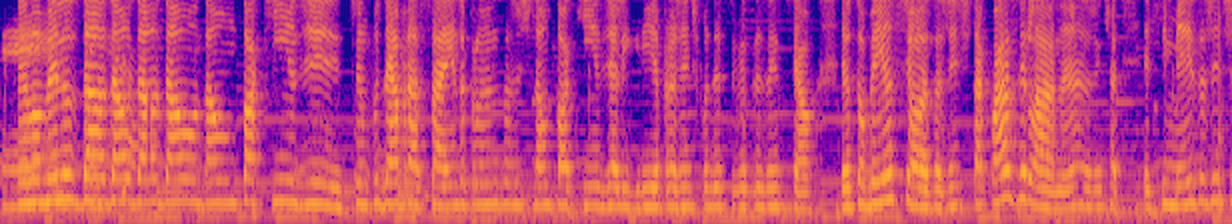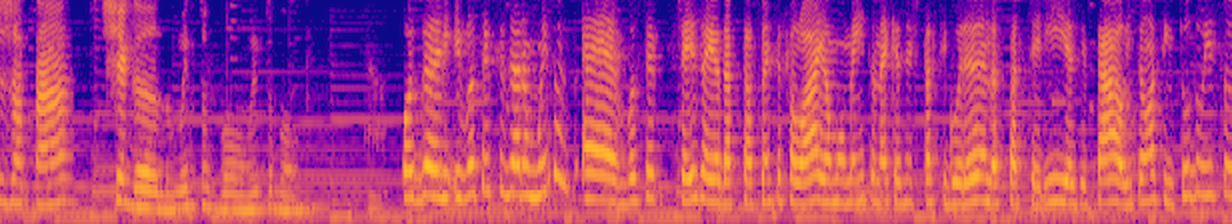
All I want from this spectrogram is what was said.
É, pelo menos dá, dá, dá, dá, um, dá um toquinho de. Se não puder abraçar ainda, pelo menos a gente dá um toquinho de alegria para a gente poder se ver presencial. Eu estou bem ansiosa, a gente está quase lá, né? A gente, esse mês a gente já está chegando. Muito bom, muito bom. Ô Dani, e vocês fizeram muitas, é, você fez aí adaptações, você falou, ah, é o momento, né, que a gente está segurando as parcerias e tal, então, assim, tudo isso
